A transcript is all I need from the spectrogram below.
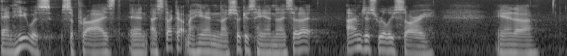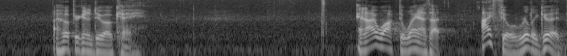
And he was surprised, and I stuck out my hand and I shook his hand, and I said, I, am just really sorry. And uh, I hope you're going to do okay. And I walked away and I thought, I feel really good.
